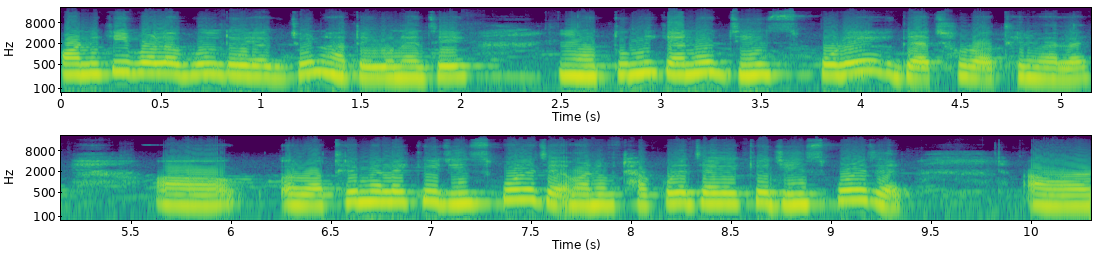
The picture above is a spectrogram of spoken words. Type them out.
অনেকেই বলা ভুল, দুই একজন হাতে গোনা যে তুমি কেন জিন্স পরে গেছো রথের মেলায়? রথের মেলায় কেউ জিন্স পরে যায়? মানে ঠাকুরের জায়গায় কেউ জিন্স পরে যায়? আর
